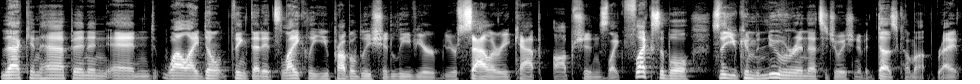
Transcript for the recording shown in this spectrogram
that can happen. And and while I don't think that it's likely, you probably should leave your your salary cap options like flexible so that you can maneuver in that situation if it does come up, right?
